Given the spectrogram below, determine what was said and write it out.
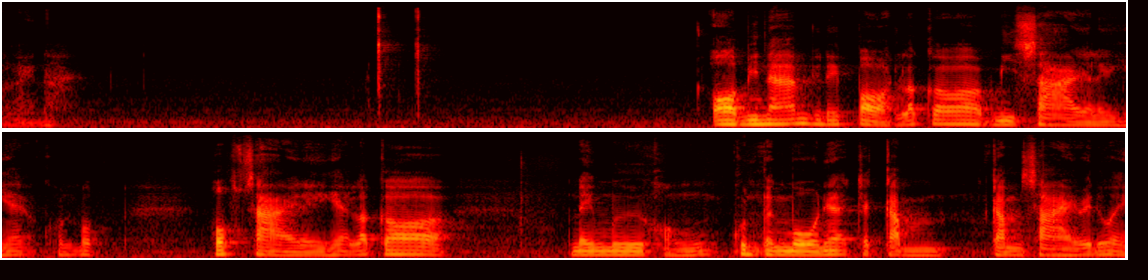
อะไรนะ อ๋อมีน้ำอยู่ในปอด แล้วก็มีทรายอะไรเงี้ยคนพบพบทรายอะไรเงี้ยแล้วก็ในมือของคุณตังโมเนี่ยจะกำกำทรายไว้ด้วย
